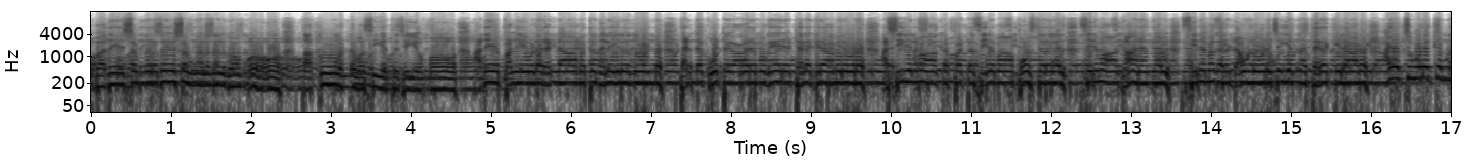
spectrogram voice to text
ഉപദേശം നിർദ്ദേശങ്ങൾ നൽകുമ്പോ തക്കുകൊണ്ട് വസീയത്ത് ചെയ്യുമ്പോ അതേ പള്ളിയുടെ രണ്ടാമത്തെ നിലയിൽ നിന്നുകൊണ്ട് തന്റെ കൂട്ടുകാരെ മുഖേന ടെലഗ്രാമിലൂടെ അശ്ലീലമാക്കപ്പെട്ട സിനിമാ പോസ്റ്ററുകൾ സിനിമാ ഗാനങ്ങൾ സിനിമകൾ ഡൗൺലോഡ് ചെയ്യുന്ന തിരക്കിലാണ് അയച്ചു കൊടുക്കുന്ന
